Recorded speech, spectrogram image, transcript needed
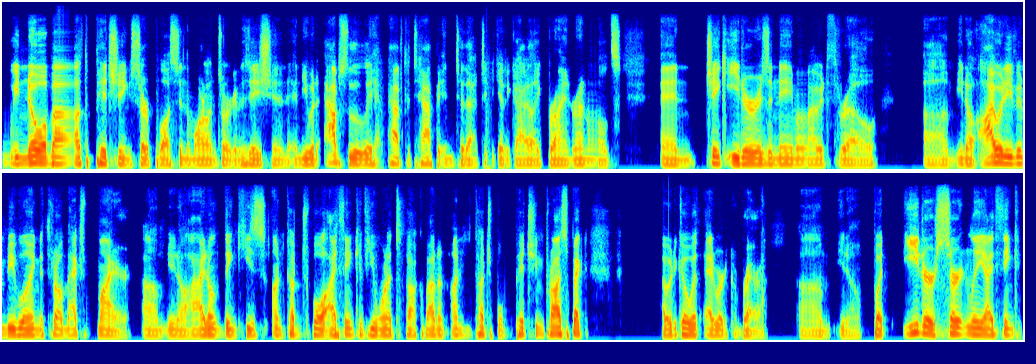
we know about the pitching surplus in the Marlins organization, and you would absolutely have to tap into that to get a guy like Bryan Reynolds. And Jake Eder is a name I would throw. Um, you know, I would even be willing to throw Max Meyer. Um, you know, I don't think he's untouchable. I think if you want to talk about an untouchable pitching prospect, I would go with Edward Cabrera. Um, you know, but Eder certainly, I think,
